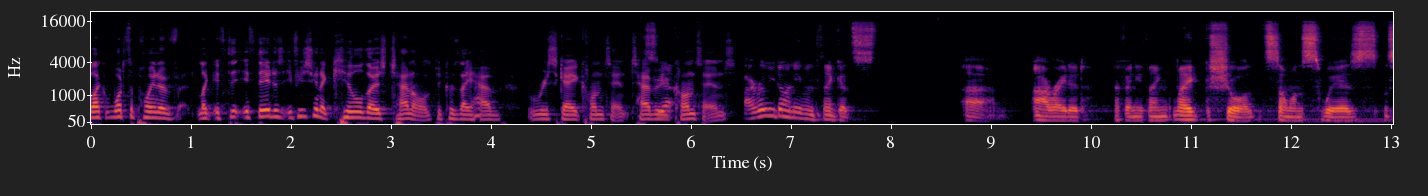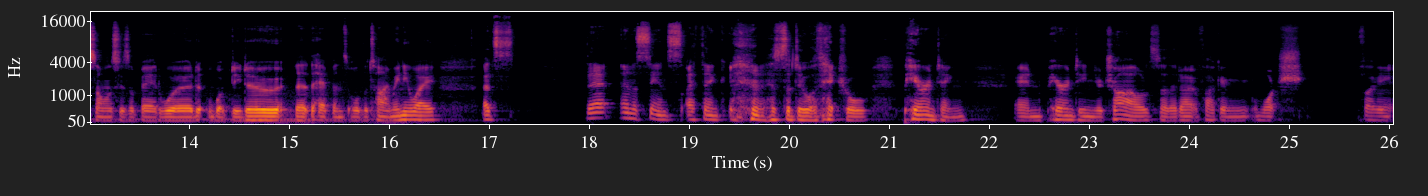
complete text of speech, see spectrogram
Like, what's the point of like if the, if they're just if you're just gonna kill those channels because they have risque content, taboo See, I- content? I really don't even think it's uh, R rated, if anything. Like, sure, someone swears, someone says a bad word, whoop de doo, that happens all the time anyway. It's that, in a sense, I think has to do with actual parenting and parenting your child so they don't fucking watch fucking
